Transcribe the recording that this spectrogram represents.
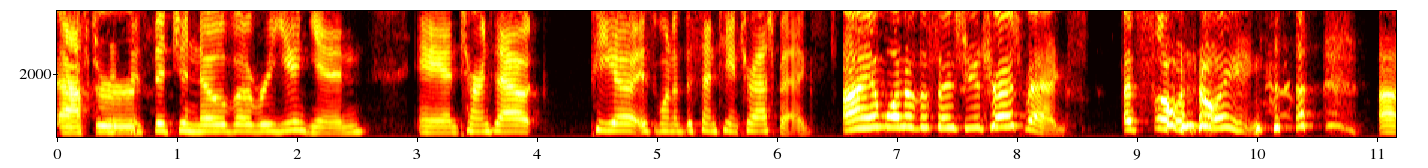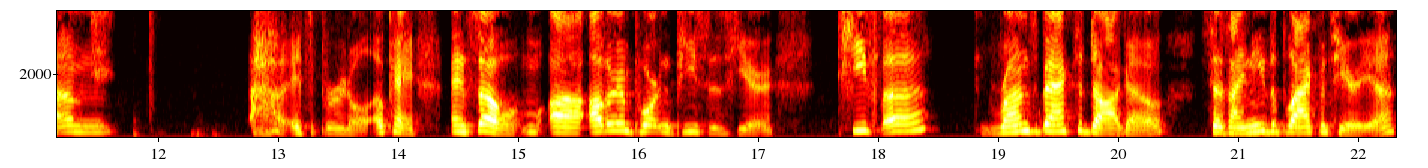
after this is the Jenova reunion, and turns out Pia is one of the sentient trash bags. I am one of the sentient trash bags. That's so annoying. um it's brutal. Okay. And so uh other important pieces here. Tifa runs back to Doggo, says I need the black materia.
